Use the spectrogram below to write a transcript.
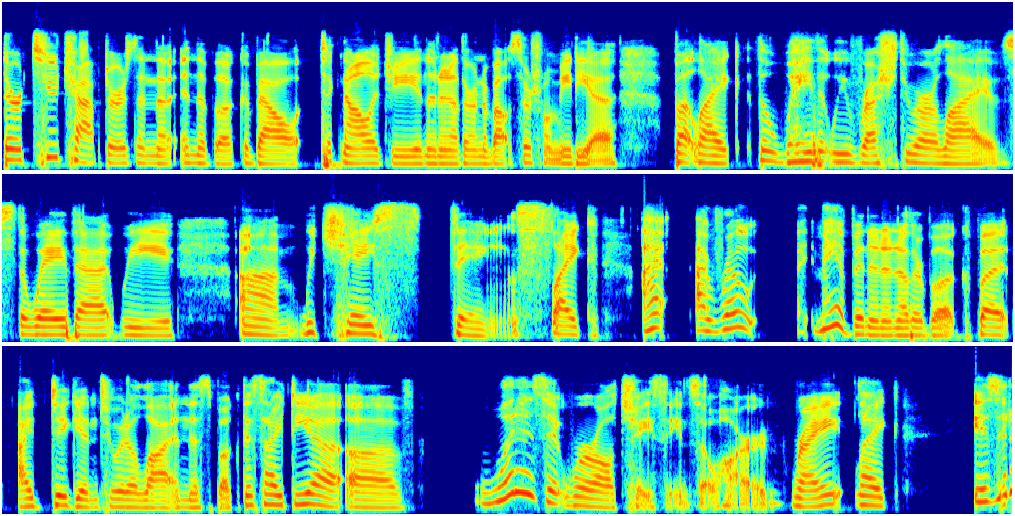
there are two chapters in the in the book about technology and then another one about social media. But like the way that we rush through our lives, the way that we um, we chase things. Like I I wrote it may have been in another book, but I dig into it a lot in this book. This idea of what is it we're all chasing so hard, right? Like is it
